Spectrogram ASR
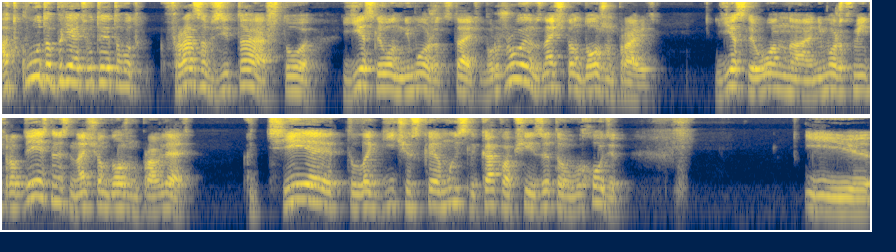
Откуда, блядь, вот эта вот фраза взята, что если он не может стать буржуем, значит он должен править. Если он а, не может сменить род деятельности, значит он должен управлять. Где эта логическая мысль, как вообще из этого выходит? И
